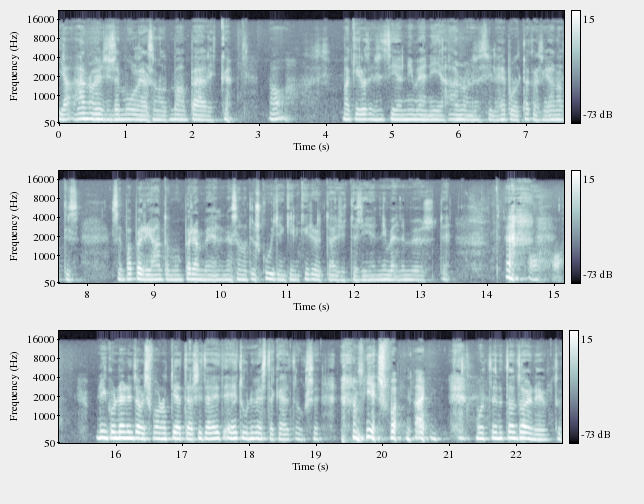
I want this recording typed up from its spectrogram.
Ja hän ojensi sen mulle ja sanoi, että mä oon päällikkö. No, mä kirjoitin sitten siihen nimeni ja hän ojensi sille hepulle takaisin. Hän otti sen paperin ja antoi mun perämiehelle ja sanoi, että jos kuitenkin kirjoittaisitte siihen nimenne myös. Oho. niin kuin ne nyt olisi voinut tietää sitä etunimestäkään, että onko se mies vai näin. Mutta se nyt on toinen juttu.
